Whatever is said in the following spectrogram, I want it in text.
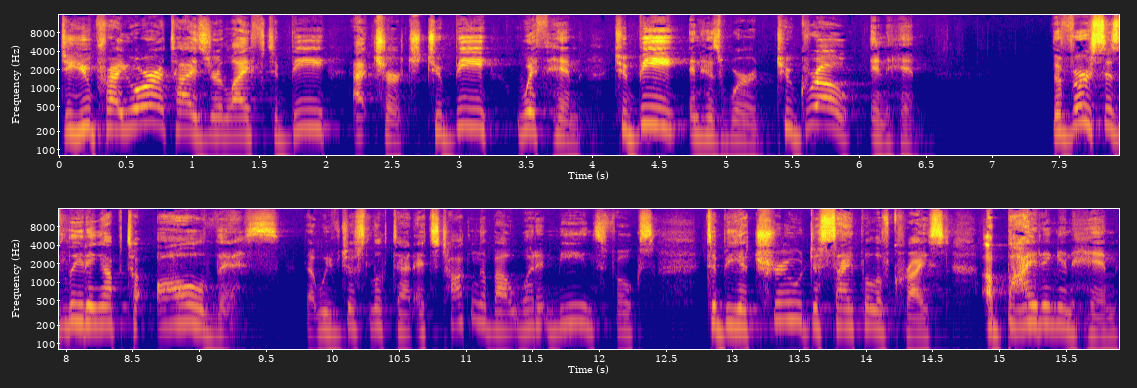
Do you prioritize your life to be at church, to be with Him, to be in His Word, to grow in Him? The verses leading up to all this that we've just looked at, it's talking about what it means, folks, to be a true disciple of Christ, abiding in Him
